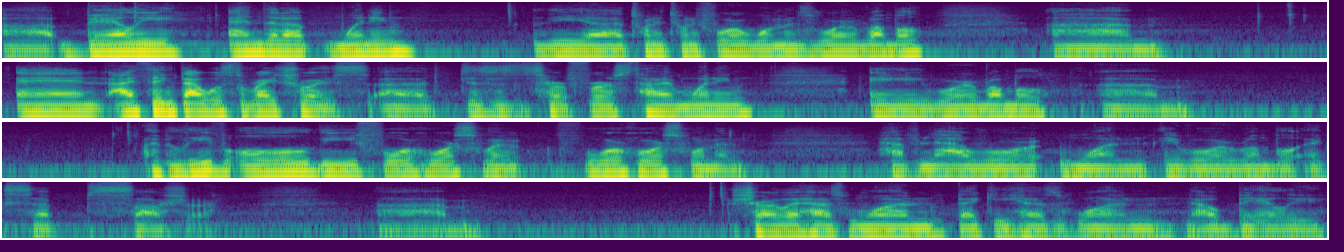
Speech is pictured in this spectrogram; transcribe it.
Uh, Bayley ended up winning the uh, 2024 Women's Royal Rumble. Um, and I think that was the right choice. Uh, this is her first time winning a Royal Rumble. Um, I believe all the four horsewomen, four horsewomen have now won a Royal Rumble except Sasha. Um, Charlotte has one, Becky has one, now Bayley.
